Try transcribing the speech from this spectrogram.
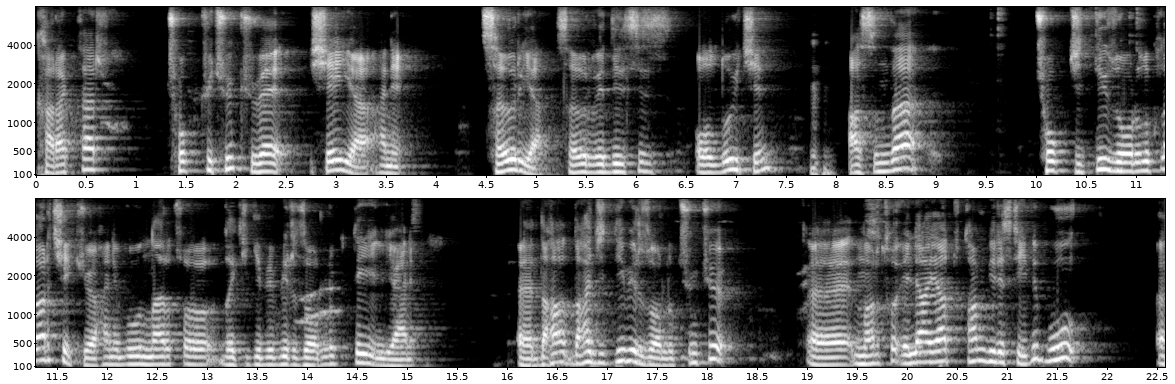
karakter çok küçük ve şey ya hani sağır ya, sağır ve dilsiz olduğu için. Aslında çok ciddi zorluklar çekiyor. Hani bu Naruto'daki gibi bir zorluk değil yani. Ee, daha daha ciddi bir zorluk. Çünkü e, Naruto eli ayağı tutan birisiydi. Bu e,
